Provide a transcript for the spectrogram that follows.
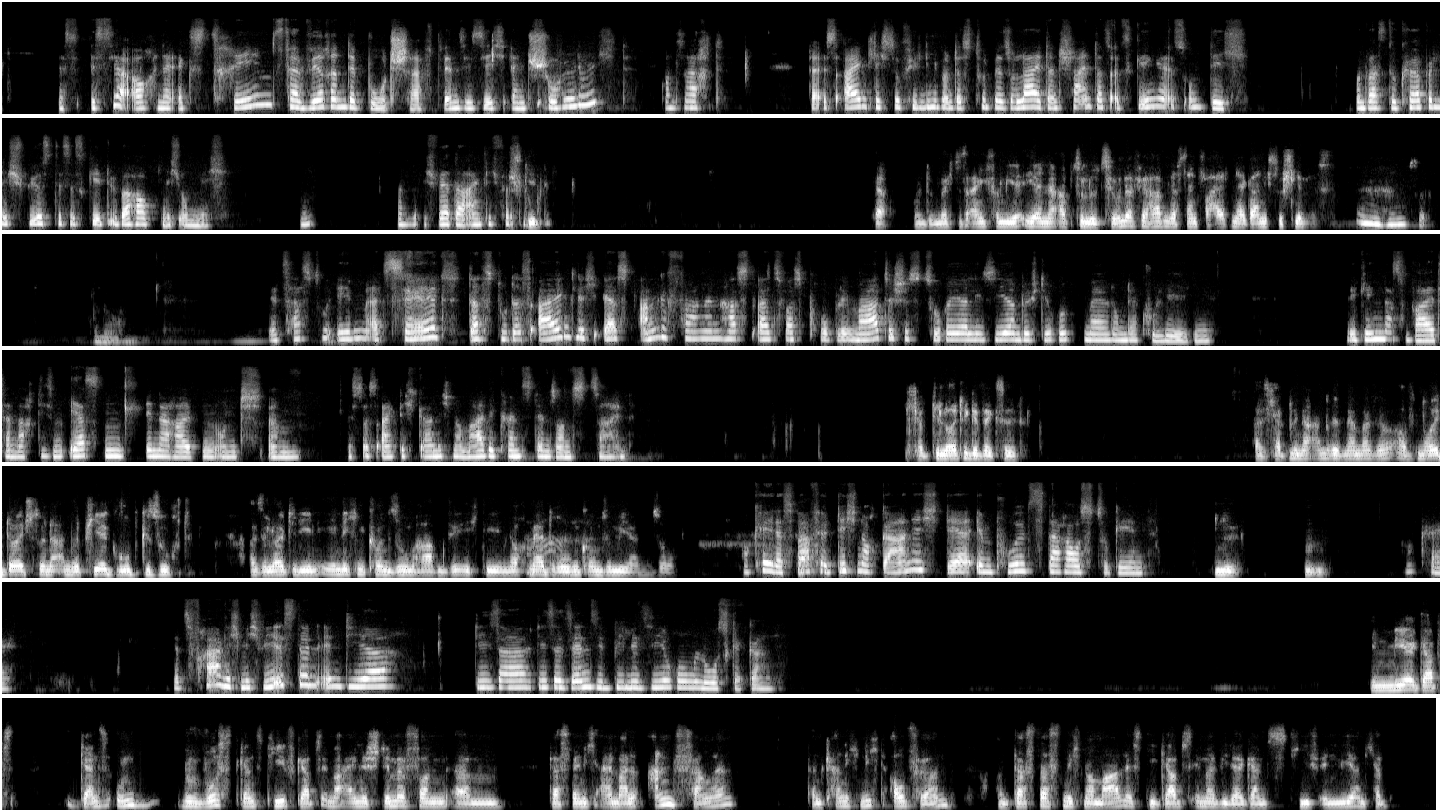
Es ist ja auch eine extrem verwirrende Botschaft, wenn sie sich entschuldigt und sagt, da ist eigentlich so viel Liebe und das tut mir so leid, dann scheint das, als ginge es um dich. Und was du körperlich spürst, ist, es geht überhaupt nicht um mich. Hm? Also ich werde da eigentlich verschluckt. Und du möchtest eigentlich von mir eher eine Absolution dafür haben, dass dein Verhalten ja gar nicht so schlimm ist. Mhm. So. Genau. Jetzt hast du eben erzählt, dass du das eigentlich erst angefangen hast, als was Problematisches zu realisieren durch die Rückmeldung der Kollegen. Wie ging das weiter nach diesem ersten Innehalten und ähm, ist das eigentlich gar nicht normal? Wie könnte es denn sonst sein? Ich habe die Leute gewechselt. Also ich habe mir eine andere, wir haben also auf Neudeutsch so eine andere Peer Group gesucht. Also Leute, die einen ähnlichen Konsum haben wie ich, die noch mehr ah. Drogen konsumieren. So. Okay, das war für dich noch gar nicht der Impuls, da rauszugehen. Nö. Okay. Jetzt frage ich mich, wie ist denn in dir dieser, diese Sensibilisierung losgegangen? in mir gab es ganz unbewusst, ganz tief, gab es immer eine Stimme von, ähm, dass wenn ich einmal anfange, dann kann ich nicht aufhören. Und dass das nicht normal ist, die gab es immer wieder ganz tief in mir. Und ich habe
